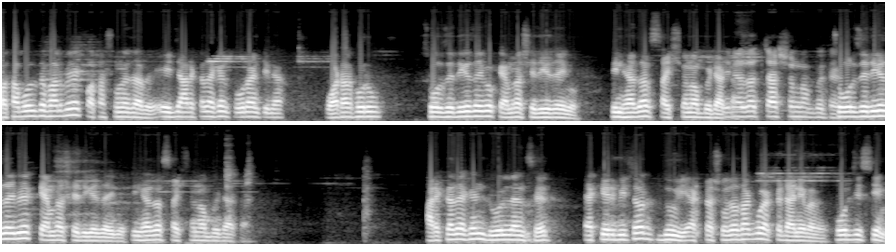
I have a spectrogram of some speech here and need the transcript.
কথা বলতে পারবে কথা শুনে যাবে। এই যে আরেকটা দেখেন ফোর অ্যান্টিনা ওয়াটার প্রুফ সোর যেদিকে যাইবো ক্যামেরা সেদিকে যাইবো। তিন হাজার চারশো নব্বই টাকা। 3490 টাকা। চোর যেদিকে যাইবে ক্যামেরা সেদিকে যাইবে। তিন হাজার চারশো নব্বই টাকা। আরেকটা দেখেন ডুয়েল লেন্সের একের ভিতর দুই একটা সোজা থাকব একটা ডাইনে পাবে। ফোর জি সিম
